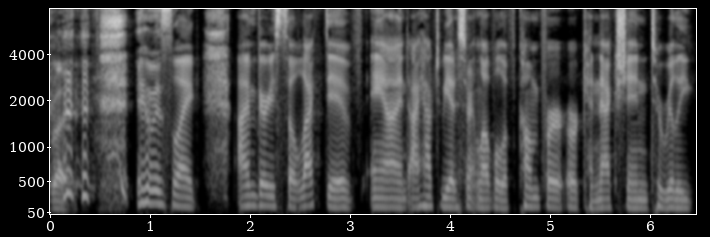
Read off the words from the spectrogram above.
Right. it was like I'm very selective and I have to be at a certain level of comfort or connection to really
